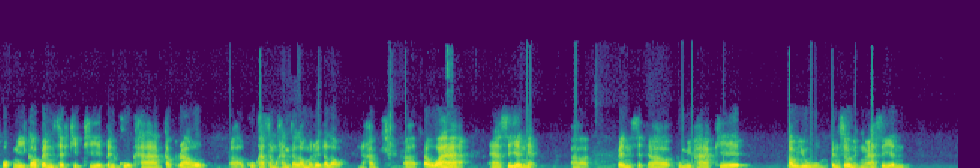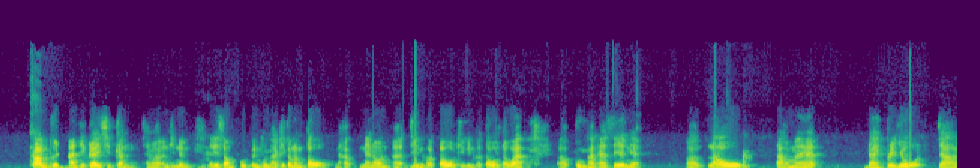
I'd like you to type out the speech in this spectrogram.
พวกนี้ก็เป็นเศรษฐกิจที่เป็นคู่ค้ากับเราคู่ค้าสำคัญกับเรามาโดยตลอดนะครับแต่ว่าอาเซียนเนี่ยเป็นภูมิภาคที่เอาอยู่เป็นส่วนหนึ่งของอาเซียน เป็นเพื่อนบ้านที่ใกล้ชิดกันใช่ไหมอันที่หนึ่งอันที่สองเป็นภูมิภาคที่กำลังโตนะครับ แน่นอนจีนก็โตที่อื่นก็โต แต่ว่าภูมิภาคอาเซียนเนี่ยเราสามารถได้ประโยชน์จาก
